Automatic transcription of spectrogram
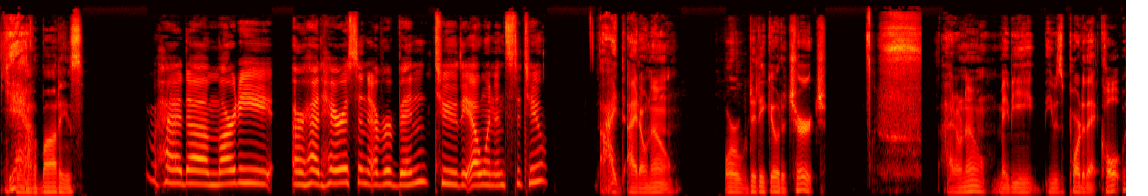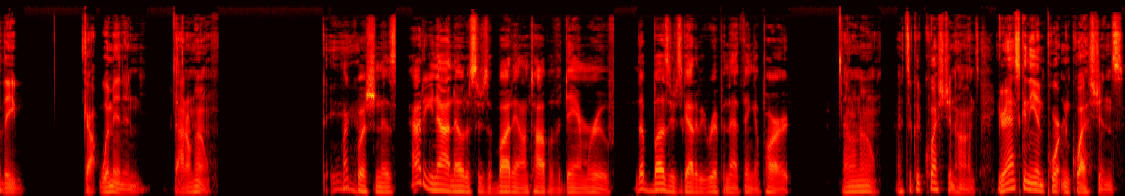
That's A lot of bodies. Had uh, Marty or had Harrison ever been to the Elwyn Institute? I, I don't know. Or did he go to church? I don't know. Maybe he, he was a part of that cult where they got women and I don't know. My question is, how do you not notice there's a body on top of a damn roof? The buzzard's got to be ripping that thing apart. I don't know. That's a good question, Hans. You're asking the important questions.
